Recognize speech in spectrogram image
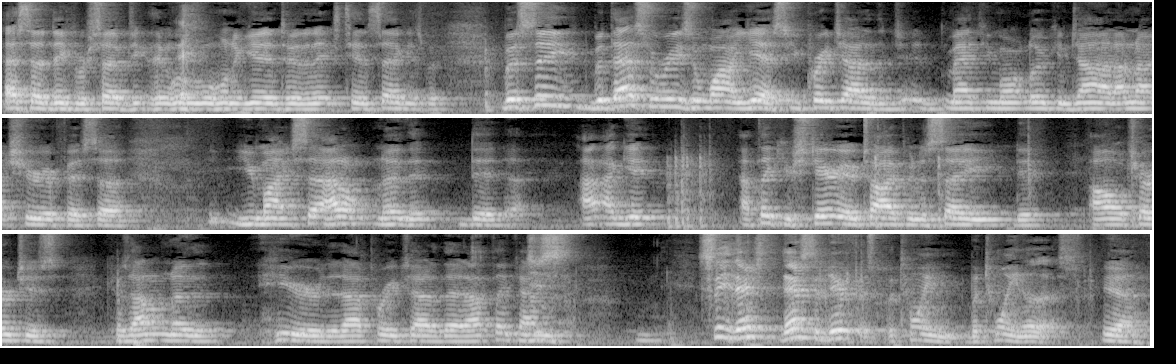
that's a deeper subject than we want to get into in the next ten seconds. But but see, but that's the reason why. Yes, you preach out of the Matthew, Mark, Luke, and John. I'm not sure if it's a. You might say I don't know that that I, I get. I think you're stereotyping to say that all churches because I don't know that here that I preach out of that. I think I'm Just see that's that's the difference between between us. yeah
